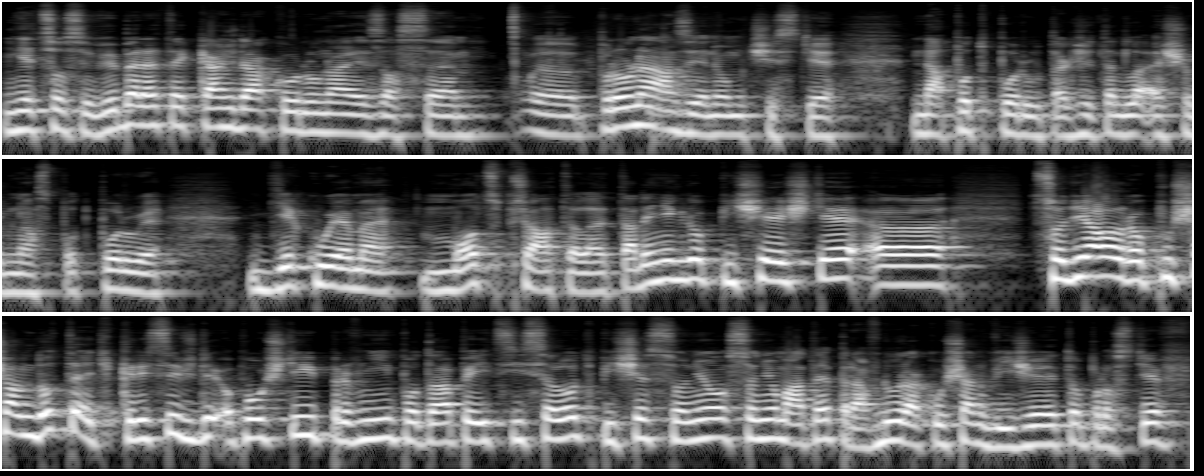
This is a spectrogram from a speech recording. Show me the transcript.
něco si vyberete. Každá koruna je zase eh, pro nás jenom čistě na podporu, takže tenhle e-shop nás podporuje. Děkujeme moc, přátelé. Tady někdo píše ještě, uh, co dělal Ropušan doteď? Krysy vždy opouštějí první potápějící se loď, píše Sonio. Sonio, máte pravdu, Rakušan ví, že je to prostě v,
